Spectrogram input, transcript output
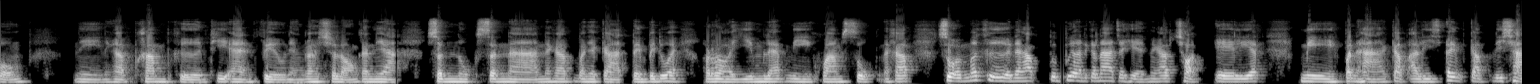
ผม นี่นะครับค่ำคืนที่แอนฟิลด์เนี่ยก็ฉลองกันอย่างสนุกสนานนะครับ บรรยากาศเต็มไปด้วยรอยยิ้มและมีความสุขนะครับ ส่วนเมื่อคืนนะครับ เพื่อนๆก็น่าจะเห็นนะครับช็อตเอเลียสมีปัญหากับอาริเอ้ยกับริชา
